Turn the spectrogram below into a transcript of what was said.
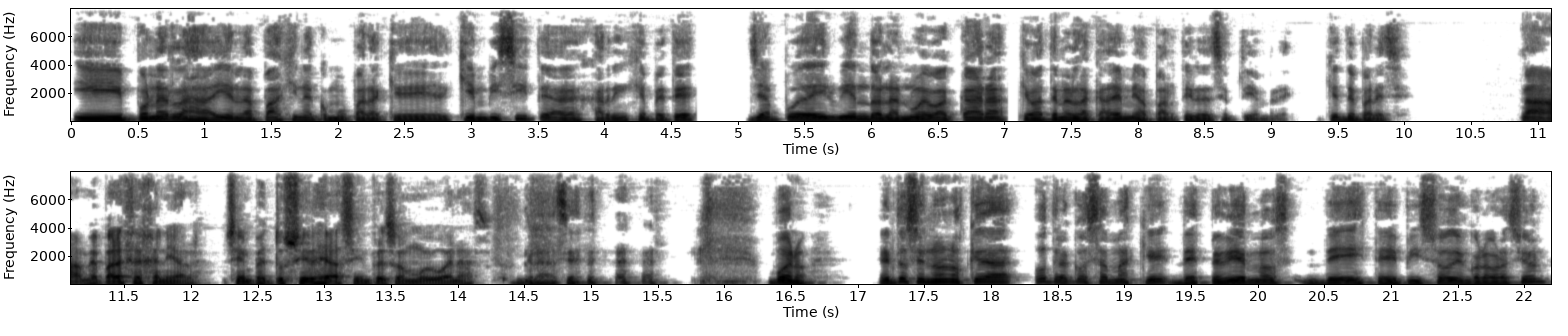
y ponerlas ahí en la página como para que quien visite a Jardín GPT ya pueda ir viendo la nueva cara que va a tener la academia a partir de septiembre. ¿Qué te parece? Ah, me parece genial. Siempre tus ideas siempre son muy buenas. Gracias. bueno, entonces no nos queda otra cosa más que despedirnos de este episodio en colaboración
